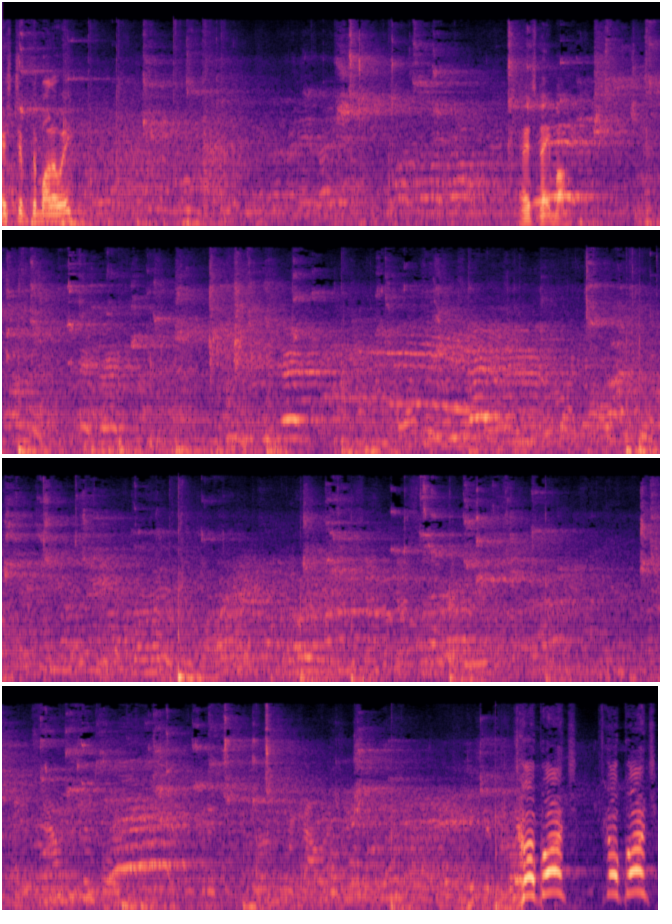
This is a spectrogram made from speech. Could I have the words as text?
Ball away. And it's night ball. Let's go punch! Let's go punch!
